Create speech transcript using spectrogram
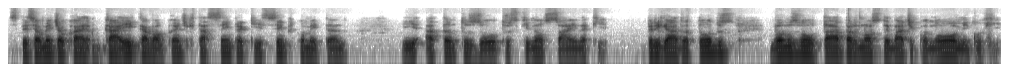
especialmente ao Caê Cavalcante, que está sempre aqui, sempre comentando, e a tantos outros que não saem daqui. Obrigado a todos. Vamos voltar para o nosso debate econômico aqui.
